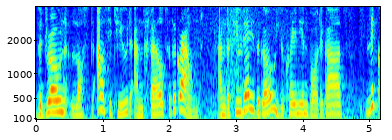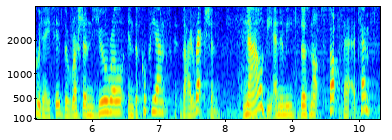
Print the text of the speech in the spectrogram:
The drone lost altitude and fell to the ground, and a few days ago, Ukrainian border guards liquidated the Russian Ural in the Kupiansk direction. Now, the enemy does not stop their attempts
